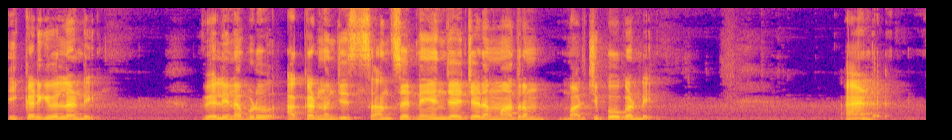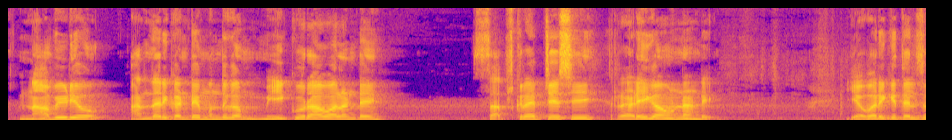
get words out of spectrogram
ఇక్కడికి వెళ్ళండి. వెళ్ళినప్పుడు అక్కడి నుంచి సన్సెట్ని ఎంజాయ్ చేయడం మాత్రం మర్చిపోకండి. అండ్ నా వీడియో అందరికంటే ముందుగా మీకు రావాలంటే సబ్స్క్రైబ్ చేసి రెడీగా ఉండండి. ఎవరికి తెలుసు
